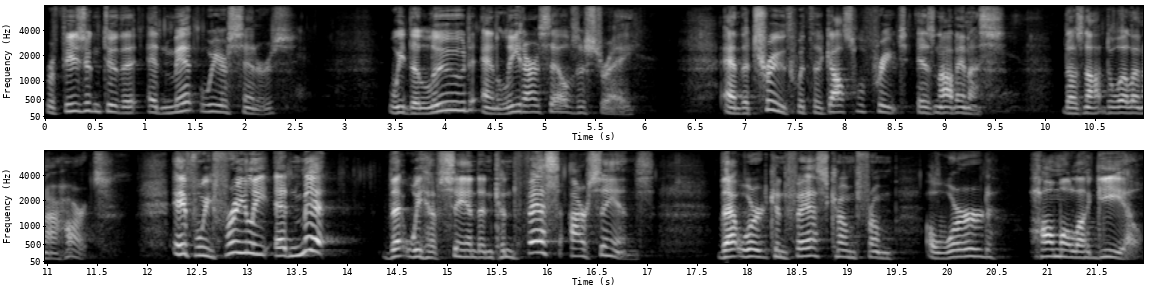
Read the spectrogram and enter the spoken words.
refusing to admit we are sinners, we delude and lead ourselves astray, and the truth which the gospel preach is not in us, does not dwell in our hearts. If we freely admit that we have sinned and confess our sins, that word confess comes from a word homologeo.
